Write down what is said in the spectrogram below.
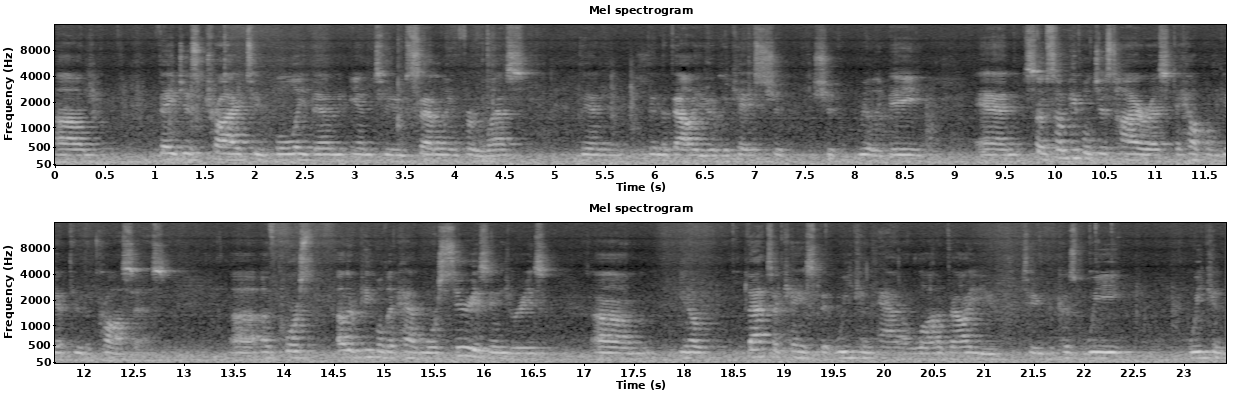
Um, they just try to bully them into settling for less than, than the value of the case should, should really be. And so some people just hire us to help them get through the process. Uh, of course, other people that have more serious injuries, um, you know, that's a case that we can add a lot of value to because we, we can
